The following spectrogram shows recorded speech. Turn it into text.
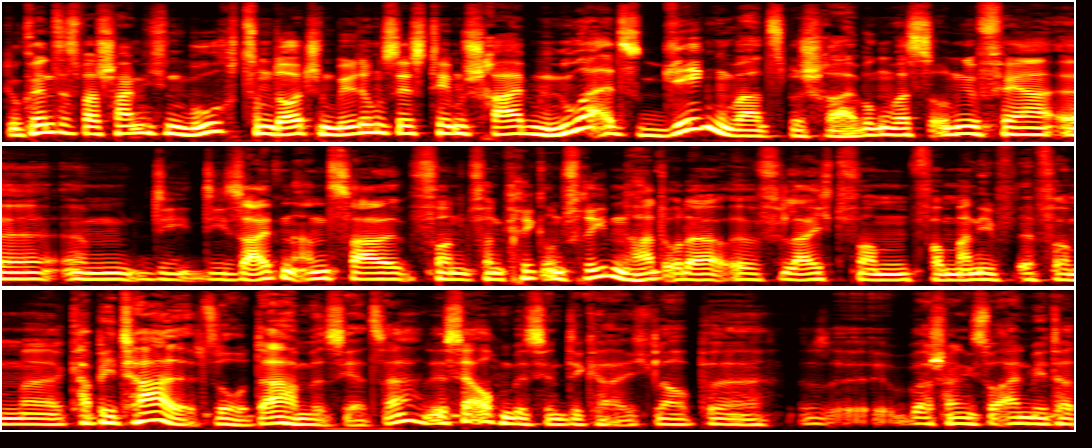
du könntest wahrscheinlich ein Buch zum deutschen Bildungssystem schreiben, nur als Gegenwartsbeschreibung, was ungefähr äh, ähm, die, die Seitenanzahl von, von Krieg und Frieden hat oder äh, vielleicht vom, vom, Manif äh, vom äh, Kapital. So, da haben wir es jetzt. Ja? ist ja auch ein bisschen dicker. Ich glaube, äh, wahrscheinlich so 1,20 Meter.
